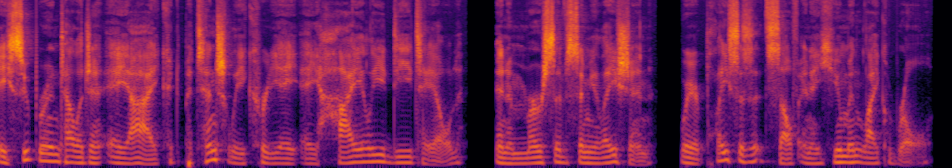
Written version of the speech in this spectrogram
a superintelligent AI could potentially create a highly detailed and immersive simulation where it places itself in a human like role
